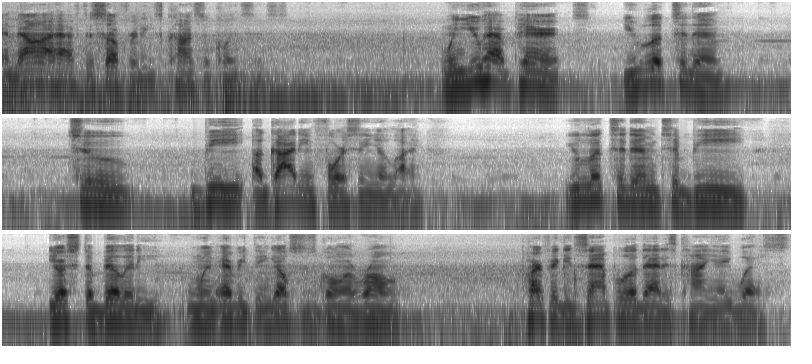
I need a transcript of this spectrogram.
And now I have to suffer these consequences. When you have parents, you look to them to be a guiding force in your life. You look to them to be your stability when everything else is going wrong. Perfect example of that is Kanye West.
